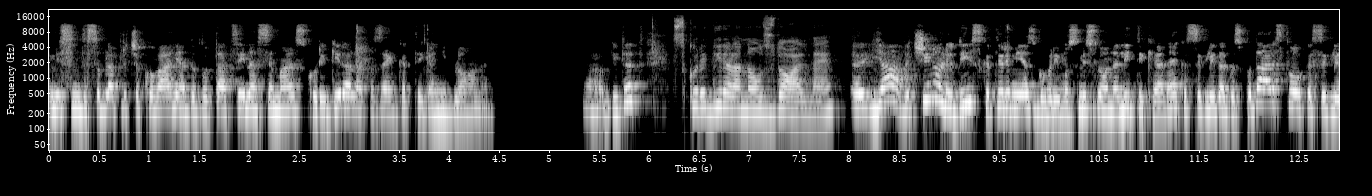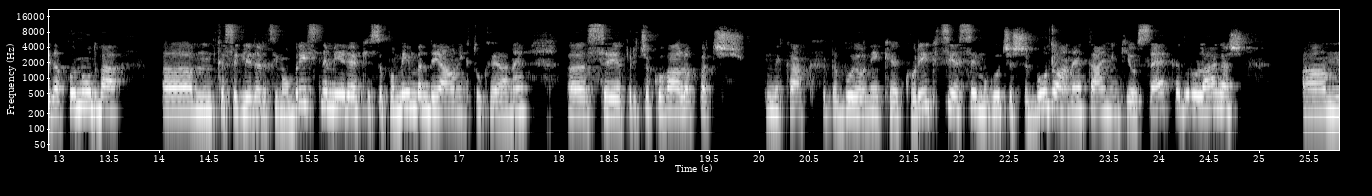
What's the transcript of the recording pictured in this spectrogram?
mislim, da so bila pričakovanja, da bo ta cena se mal skorigirala, pa zaenkrat tega ni bilo. Ne. Uh, Skorigirala na vzdolj. Uh, ja, večino ljudi, s katerimi jaz govorim, v smislu analitike, ki se gleda gospodarstvo, ki se gleda ponudba, uh, um, ki se gleda recimo obrestne mere, ki so pomemben dejavnik tukaj, uh, se je pričakovalo pač nekako, da bojo neke korekcije, vse mogoče še bodo, ne, timing je vse, kadar vlagaš, um,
